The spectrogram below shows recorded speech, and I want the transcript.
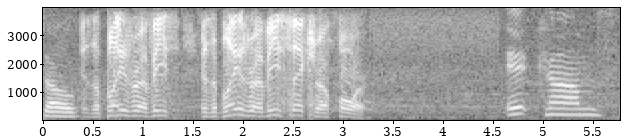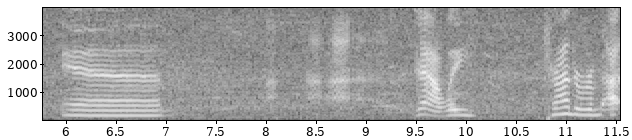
So Is a Blazer a V? Is a Blazer a V6 or a four? it comes in. Golly, trying to rem- I,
